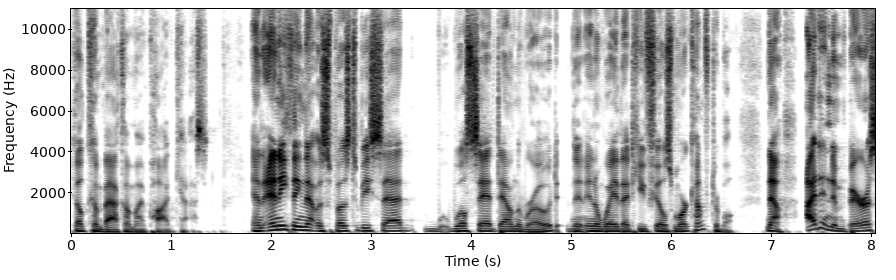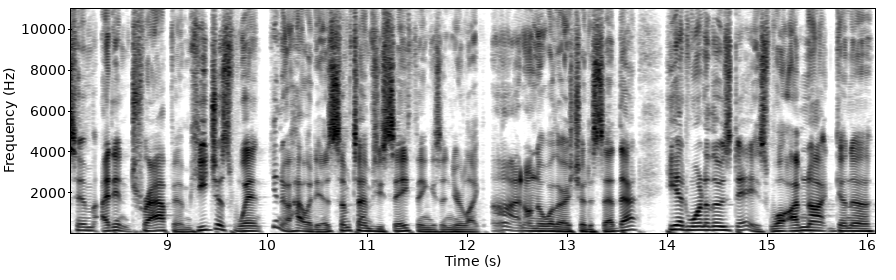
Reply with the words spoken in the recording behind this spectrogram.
He'll come back on my podcast. And anything that was supposed to be said, we'll say it down the road in a way that he feels more comfortable. Now, I didn't embarrass him. I didn't trap him. He just went, you know how it is. Sometimes you say things and you're like, oh, I don't know whether I should have said that. He had one of those days. Well, I'm not going to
